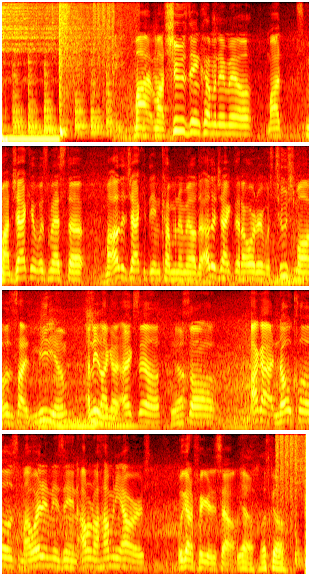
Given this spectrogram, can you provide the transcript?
My my shoes didn't come in the mail. My my jacket was messed up. My other jacket didn't come in the mail. The other jacket that i ordered was too small. It was a size medium. I need like an xl yeah. so i got no clothes. My wedding is in i don't know how many hours. We got to figure this out. Yeah let's go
